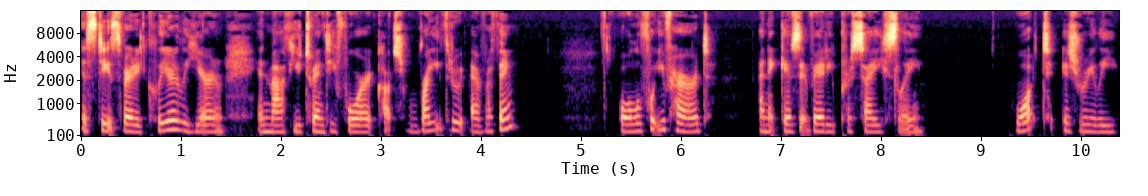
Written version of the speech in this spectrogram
It states very clearly here in Matthew 24, it cuts right through everything, all of what you've heard, and it gives it very precisely what is really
